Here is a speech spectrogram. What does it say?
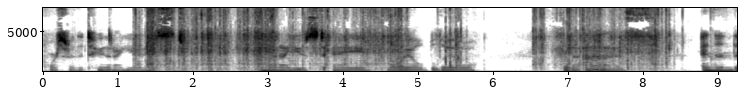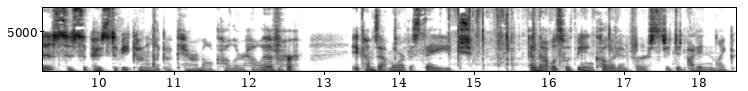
Of course, are the two that I used. And then I used a royal blue for the eyes. And then this is supposed to be kind of like a caramel color. However, it comes out more of a sage. And that was with being colored in first. It did I didn't like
